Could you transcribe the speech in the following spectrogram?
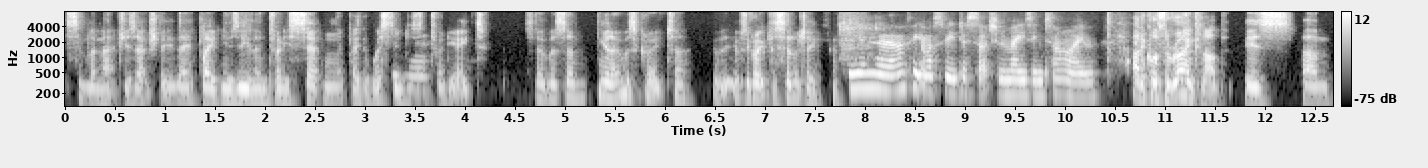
similar matches actually they played new zealand 27 they played the west indies 28 so it was, um, you know, it was a great, uh, it was a great facility. Yeah, I think it must have been just such an amazing time. And of course, the rowing club is um,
